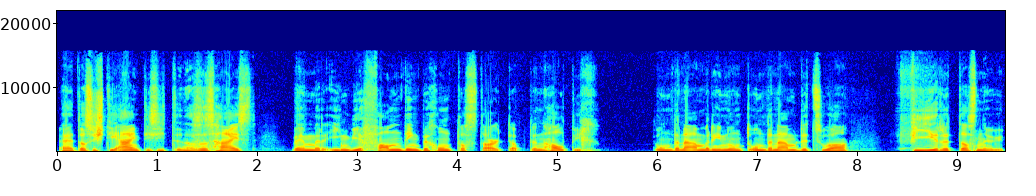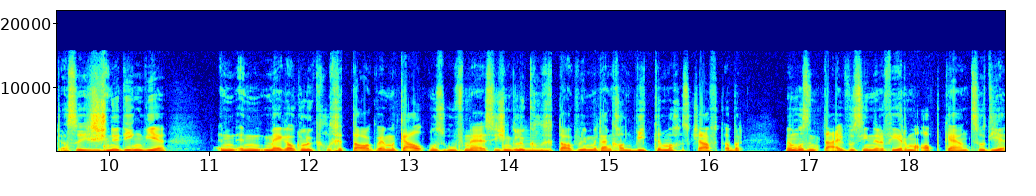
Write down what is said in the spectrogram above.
Äh, das ist die eine Seite. Also das heißt, wenn man irgendwie Funding bekommt als Startup, dann halte ich Unternehmerinnen und Unternehmer dazu an, feiern das nicht. Also es ist nicht irgendwie ein, ein mega glücklicher Tag, wenn man Geld muss aufnehmen muss. Es ist ein glücklicher mhm. Tag, weil man dann kann weitermachen das Geschäft, aber man muss einen Teil von seiner Firma abgeben. Und so die,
